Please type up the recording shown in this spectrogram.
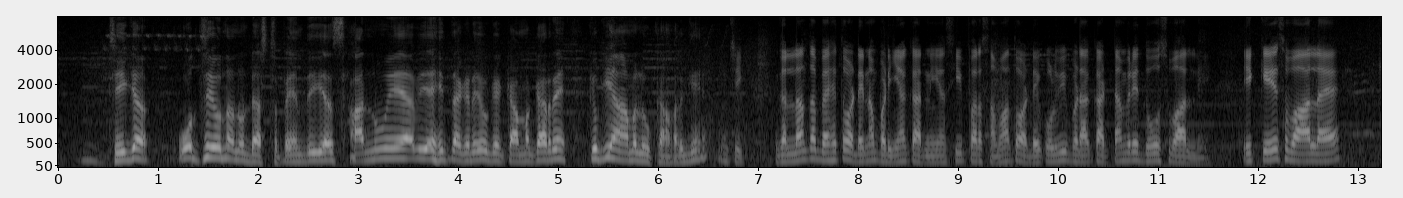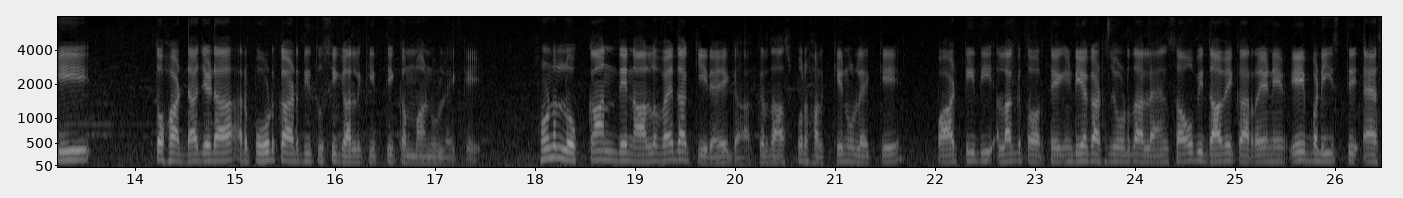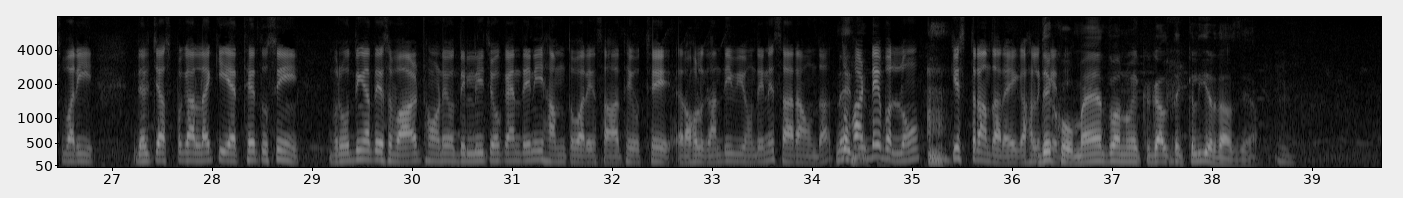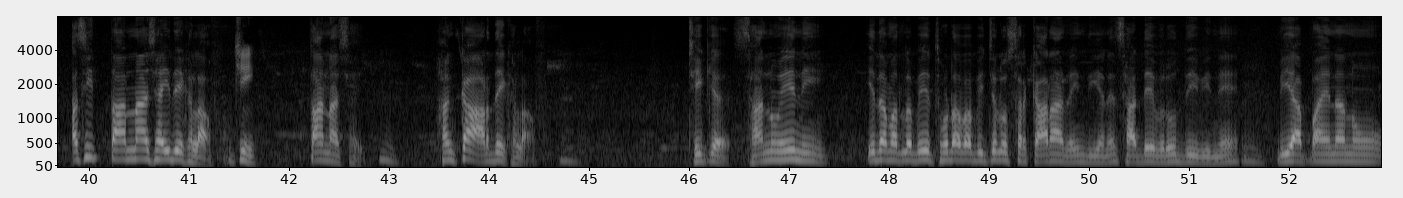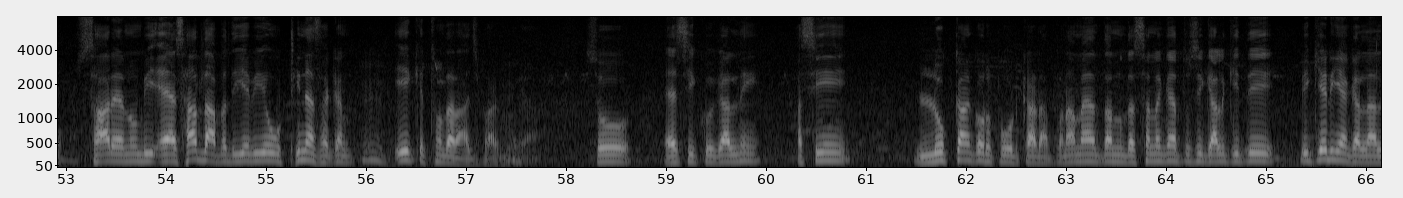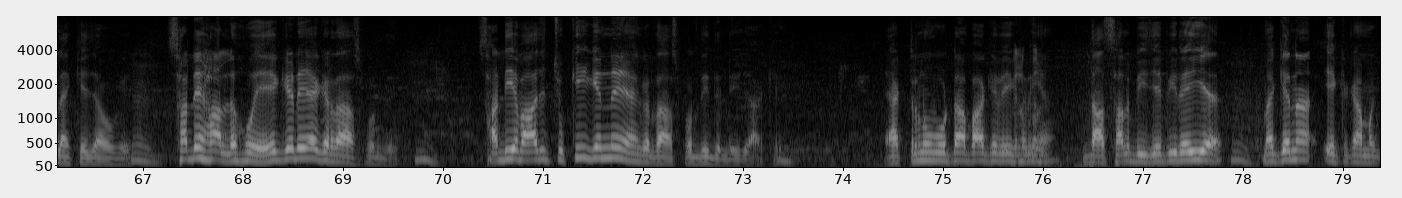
ਠੀਕ ਆ? ਉੱਥੇ ਉਹਨਾਂ ਨੂੰ ਡਸਟ ਪੈਂਦੀ ਆ। ਸਾਨੂੰ ਇਹ ਆ ਵੀ ਅਸੀਂ ਤਗੜੇ ਹੋ ਕੇ ਕੰਮ ਕਰ ਰਹੇ ਕਿਉਂਕਿ ਆਮ ਲੋਕਾਂ ਵਰਗੇ ਆ। ਜੀ ਗੱਲਾਂ ਤਾਂ ਵੈਸੇ ਤੁਹਾਡੇ ਨਾਲ ਬੜੀਆਂ ਕਰਨੀਆਂ ਸੀ ਪਰ ਸਮਾਂ ਤੁਹਾਡੇ ਕੋਲ ਵੀ ਬੜਾ ਘੱਟ ਆ। ਮੇਰੇ ਦੋ ਸਵਾਲ ਨੇ। ਇੱਕ ਇਹ ਸਵਾਲ ਹੈ ਕਿ ਤੁਹਾਡਾ ਜਿਹੜਾ ਰਿਪੋਰਟ ਕਾਰਡ ਦੀ ਤੁਸੀਂ ਗੱਲ ਕੀਤੀ ਕੰਮਾਂ ਨੂੰ ਲੈ ਕੇ ਹੁਣ ਲੋਕਾਂ ਦੇ ਨਾਲ ਵਾਅਦਾ ਕੀ ਰਹੇਗਾ? ਗੁਰਦਾਸਪੁਰ ਹਲਕੇ ਨੂੰ ਲੈ ਕੇ ਪਾਰਟੀ ਦੀ ਅਲੱਗ ਤੌਰ ਤੇ ਇੰਡੀਆ ਗੱਠਜੋੜ ਦਾ ਅਲਾਈਅੰਸ ਆ ਉਹ ਵੀ ਦਾਅਵੇ ਕਰ ਰਹੇ ਨੇ। ਇਹ ਬੜੀ ਇਸ ਵਾਰੀ ਦਿਲਚਸਪ ਗੱਲ ਹੈ ਕਿ ਇੱਥੇ ਤੁਸੀਂ ਵਿਰੋਧੀਆਂ ਤੇ ਸਵਾਲ ਠਾਉਣੇ ਹੋ। ਦਿੱਲੀ ਚੋਂ ਕਹਿੰਦੇ ਨਹੀਂ ਹਮ ਤੁਹਾਰੇ ਸਾਥ ਹੈ। ਉੱਥੇ ਰਾਹੁਲ ਗਾਂਧੀ ਵੀ ਆਉਂਦੇ ਨੇ ਸਾਰਾ ਆਉਂਦਾ। ਤੁਹਾਡੇ ਵੱਲੋਂ ਕਿਸ ਤਰ੍ਹਾਂ ਦਾ ਰਹੇਗਾ ਹਲਕੇ ਦੇਖੋ ਮੈਂ ਤੁਹਾਨੂੰ ਇੱਕ ਗੱਲ ਤੇ ਕਲੀਅਰ ਦੱਸ ਦਿਆਂ। ਅਸੀਂ ਤਾਨਾਸ਼ਾਹੀ ਦੇ ਖਿਲਾਫ। ਜੀ। ਤਾਨਾਸ਼ਾਹੀ। ਹੰਕਾਰ ਦੇ ਖਿਲਾਫ। ਠੀਕ ਹੈ ਸਾਨੂੰ ਇਹ ਨਹੀਂ ਇਹਦਾ ਮਤਲਬ ਇਹ ਥੋੜਾ ਵਾ ਵੀ ਚਲੋ ਸਰਕਾਰਾਂ ਰਹਿੰਦੀਆਂ ਨੇ ਸਾਡੇ ਵਿਰੋਧੀ ਵੀ ਨੇ ਵੀ ਆਪਾਂ ਇਹਨਾਂ ਨੂੰ ਸਾਰਿਆਂ ਨੂੰ ਵੀ ਐਸਾ ਦੱਬ ਦਈਏ ਵੀ ਉਹ ਉੱਠ ਹੀ ਨਾ ਸਕਣ। ਇਹ ਕਿੱਥੋਂ ਦਾ ਰਾਜ ਭਾਗ ਹੋਇਆ ਸੋ ਐਸੀ ਕੋਈ ਗੱਲ ਨਹੀਂ। ਅਸੀਂ ਲੋਕਾਂ ਕੋ ਰਿਪੋਰਟ ਕਾਰਡ ਆਪਣਾ ਮੈਂ ਤੁਹਾਨੂੰ ਦੱਸਣ ਲੱਗਾ ਤੁਸੀਂ ਗੱਲ ਕੀਤੀ ਵੀ ਕਿਹੜੀਆਂ ਗੱਲਾਂ ਲੈ ਕੇ ਜਾਓਗੇ? ਸਾਡੇ ਹੱਲ ਹੋਏ ਕਿਹੜੇ ਆ ਗੁਰਦਾਸਪੁਰ ਦੇ? ਸਾਡੀ ਆਵਾਜ਼ ਚੁੱਕੀ ਕਿੰਨੇ ਆ ਗੁਰਦਾਸਪੁਰ ਦੀ ਦਿੱਲੀ ਜਾ ਕੇ? ਐਕਟਰ ਨੂੰ ਵੋਟਾਂ ਪਾ ਕੇ ਵੇਖ ਲਈਆਂ 10 ਸਾਲ ਬੀਜੇਪੀ ਰਹੀ ਹੈ। ਮੈਂ ਕਹਿੰਦਾ ਇੱਕ ਕੰਮ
